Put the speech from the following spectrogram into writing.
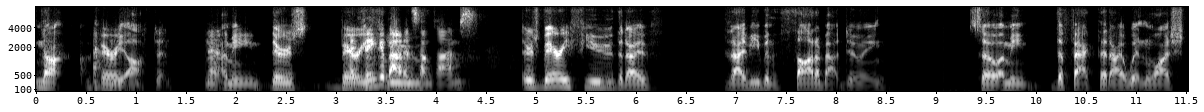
not very often No. I mean, there's very I think about it sometimes. there's very few that I've that I've even thought about doing. So I mean, the fact that I went and watched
